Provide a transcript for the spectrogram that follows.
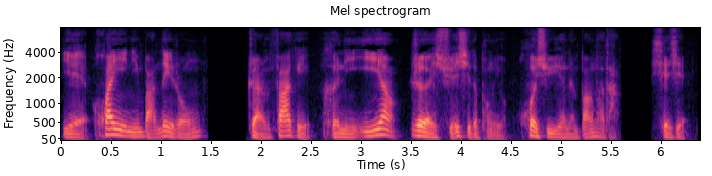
也欢迎您把内容转发给和你一样热爱学习的朋友，或许也能帮到他。谢谢。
